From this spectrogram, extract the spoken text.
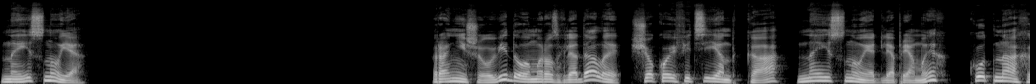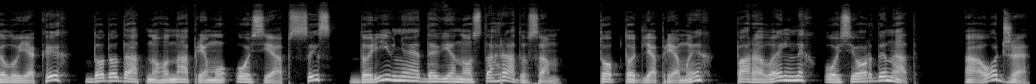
не існує. Раніше у відео ми розглядали, що коефіцієнт k не існує для прямих, кут нахилу яких до додатного напряму осі абсцис дорівнює 90 градусам, тобто для прямих паралельних осі ординат. А отже,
